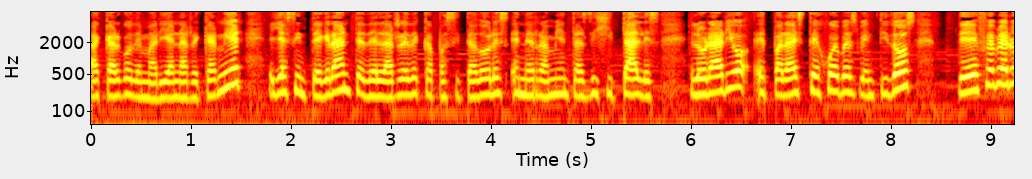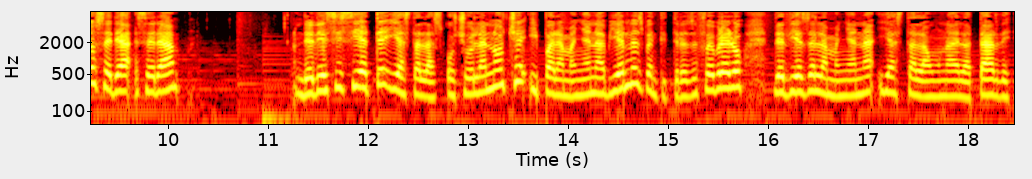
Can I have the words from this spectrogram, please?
a cargo de Mariana Recarnier. Ella es integrante de la red de capacitadores en herramientas digitales. El horario eh, para este jueves 22 de febrero será, será de 17 y hasta las 8 de la noche y para mañana viernes 23 de febrero de 10 de la mañana y hasta la 1 de la tarde.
